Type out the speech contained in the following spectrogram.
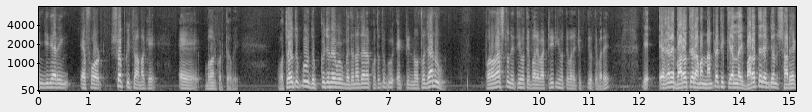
ইঞ্জিনিয়ারিং এফোর্ট সব কিছু আমাকে বহন করতে হবে। কতটুকু দুঃখজনক এবং বেদনাজনক, কতটুকু একটি নতজানু পররাষ্ট্র নীতি হতে পারে বা ট্রিটি হতে পারে, চুক্তি হতে পারে, যে এখানে ভারতের, আমার নামটা ঠিক খেয়াল নাই, ভারতের একজন সাবেক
